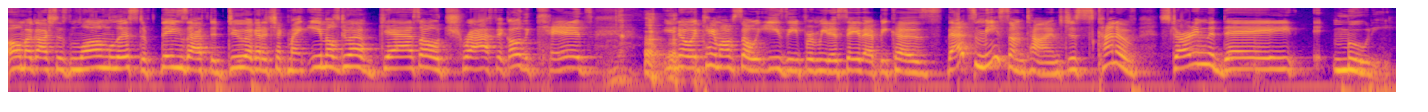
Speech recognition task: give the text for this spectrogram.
Oh my gosh, this long list of things I have to do. I gotta check my emails. Do I have gas? Oh, traffic. Oh, the kids. you know, it came off so easy for me to say that because that's me sometimes, just kind of starting the day eh, moody.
